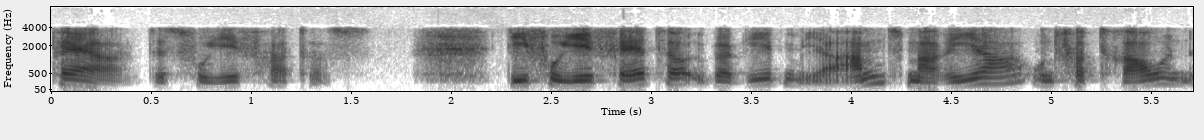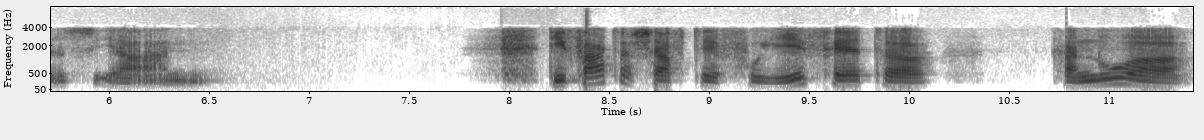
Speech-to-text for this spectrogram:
Père, des Foyervaters. Die Foyerväter übergeben ihr Amt Maria und vertrauen es ihr an. Die Vaterschaft der Foyerväter kann nur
